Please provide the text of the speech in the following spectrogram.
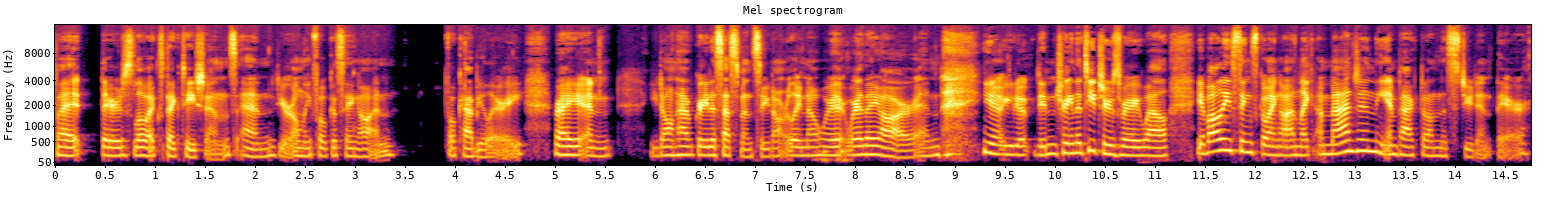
but there's low expectations and you're only focusing on vocabulary, right? And you don't have great assessments, so you don't really know where, mm-hmm. where they are. And, you know, you don't, didn't train the teachers very well. You have all these things going on. Like, imagine the impact on the student there,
